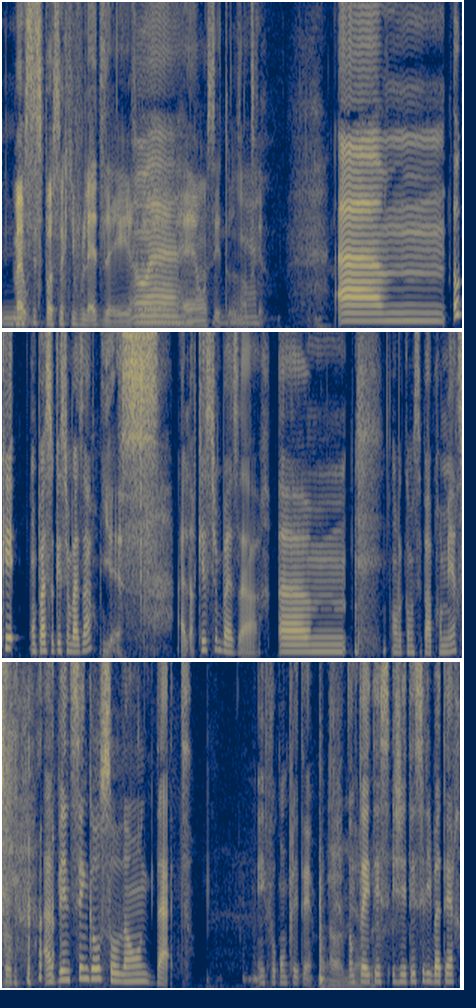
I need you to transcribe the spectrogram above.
Même Nope. si c'est pas ça qu'il voulait dire. Ouais. mais on sait tous, en Yeah. tout cas. Euh, ok, on passe aux questions bazar. Yes. Alors, question bazar. Euh, on va commencer par la première. So, I've been single so long that. Il faut compléter. Oh, Donc, t'as été, j'ai été célibataire.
